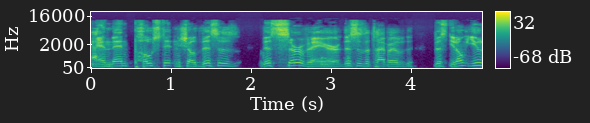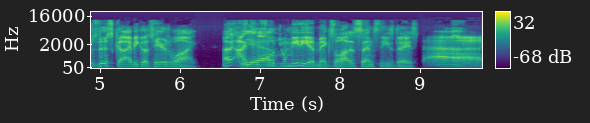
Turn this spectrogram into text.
and then post it and show this is this surveyor. This is the type of this. You don't use this guy because here's why. I, I Yeah. think social media makes a lot of sense these days. Ah,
